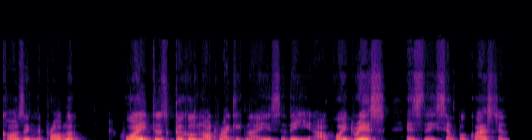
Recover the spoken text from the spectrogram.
causing the problem. Why does Google not recognize the uh, white race? Is the simple question.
